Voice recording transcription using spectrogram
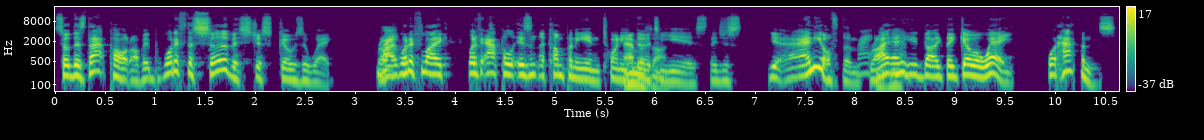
So there's that part of it. But what if the service just goes away? Right? Right. What if like what if Apple isn't a company in 20, 30 years? They just yeah, any of them, Right. right? Yeah. Any, like they go away. What happens?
